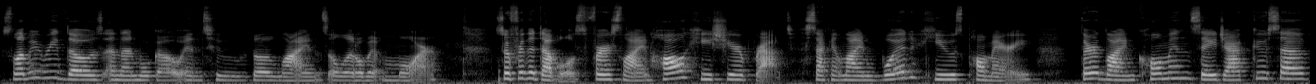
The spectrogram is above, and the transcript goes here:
So let me read those and then we'll go into the lines a little bit more. So for the Devils, first line Hall, Hischier, Bratt. Second line Wood, Hughes, Palmieri. Third line Coleman, Zajac, Gusev.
